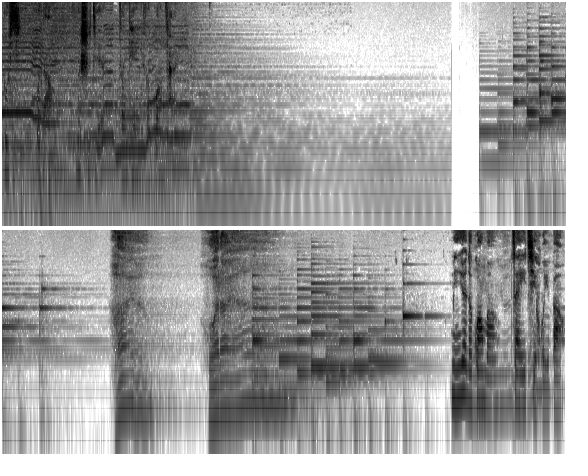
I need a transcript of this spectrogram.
不喜不恼，为世界增添一份光彩。I am what I am 明月的光芒在一起回报，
